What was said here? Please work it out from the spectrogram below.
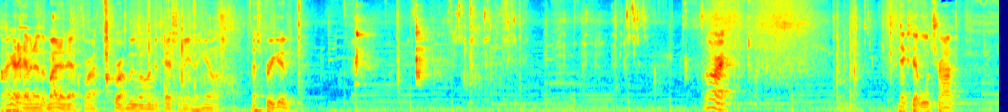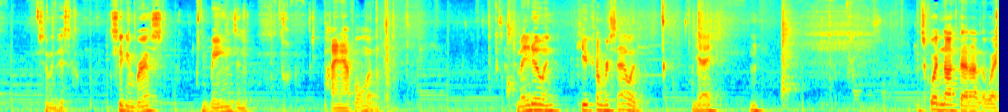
I gotta have another bite of that before I, before I move on to testing anything else. That's pretty good. All right. Next up, we'll try some of this chicken breast, beans, and pineapple, and tomato and cucumber salad. Yay. Mm. Let's go ahead and knock that out of the way.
